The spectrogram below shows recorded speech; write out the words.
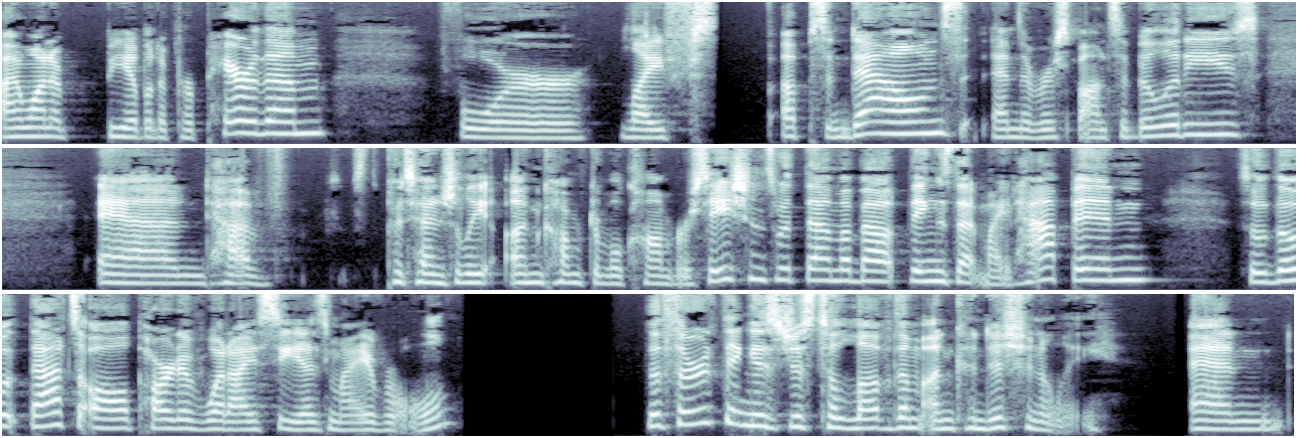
I want to be able to prepare them for life's ups and downs and the responsibilities and have potentially uncomfortable conversations with them about things that might happen. So th- that's all part of what I see as my role. The third thing is just to love them unconditionally and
